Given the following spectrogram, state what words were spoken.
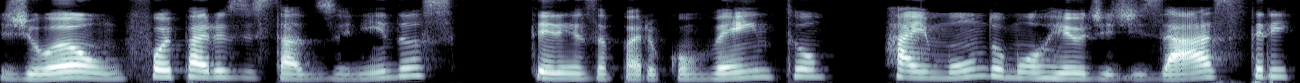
João foi para os Estados Unidos Teresa para o convento, Raimundo morreu de desastre,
